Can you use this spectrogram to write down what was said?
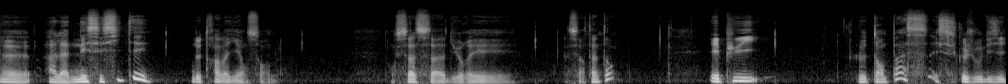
euh, à la nécessité de travailler ensemble. Donc ça, ça a duré un certain temps. Et puis, le temps passe, et c'est ce que je vous disais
